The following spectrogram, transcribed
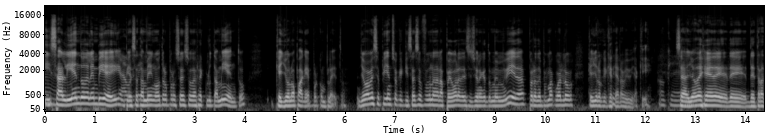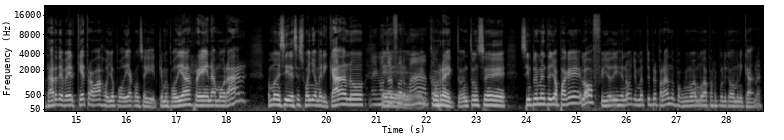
y ah. saliendo del MBA empieza también otro proceso de reclutamiento que yo lo pagué por completo. Yo a veces pienso que quizás esa fue una de las peores decisiones que tomé en mi vida, pero después me acuerdo que yo lo que quería era vivir aquí. O sea, yo dejé de, de, de, tratar de ver qué trabajo yo podía conseguir, que me podía reenamorar vamos a decir, ese sueño americano. En otro eh, formato. Correcto. Entonces, simplemente yo apagué el off y yo dije, no, yo me estoy preparando porque me voy a mudar para República Dominicana.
